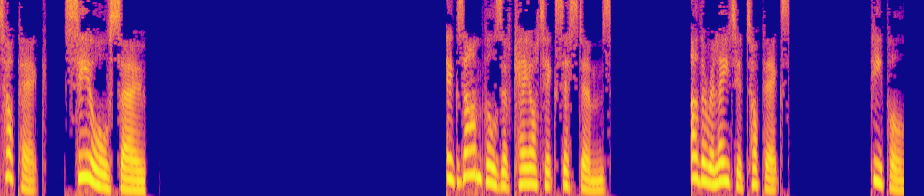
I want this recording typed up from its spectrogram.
Topic. See also. Examples of chaotic systems. Other related topics. People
